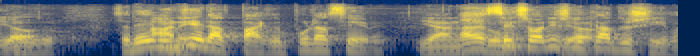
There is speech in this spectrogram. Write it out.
jo. Se ne jemi gjela pak, pula s'jemi. Janë shumë... Seksualisht nuk ka dyshime.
